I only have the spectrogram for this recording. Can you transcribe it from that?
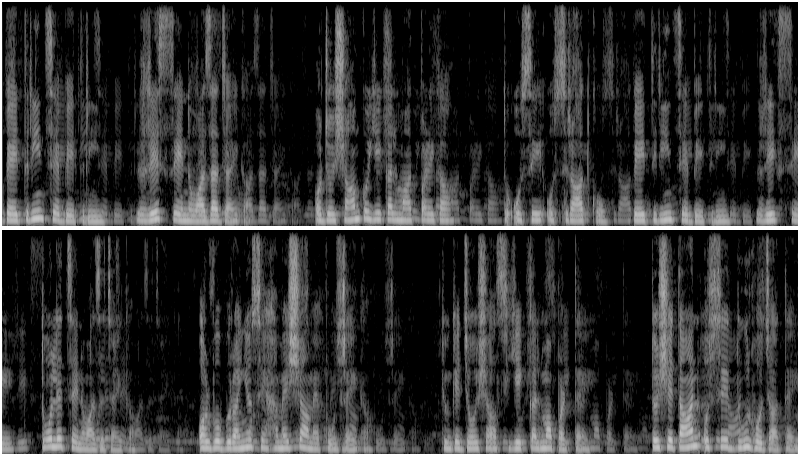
बेहतरीन से बेहतरीन रिस्क से नवाजा जाएगा। और जो शाम को ये कलमात पड़ेगा तो उसे उस रात को बेहतरीन से बेहतरीन रिस्क से दौलत से नवाजा जाएगा। और वो बुराइयों से हमेशा महफूज रहेगा, क्योंकि जो शख्स ये कलमा पढ़ता है तो शैतान उससे दूर हो जाता है।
